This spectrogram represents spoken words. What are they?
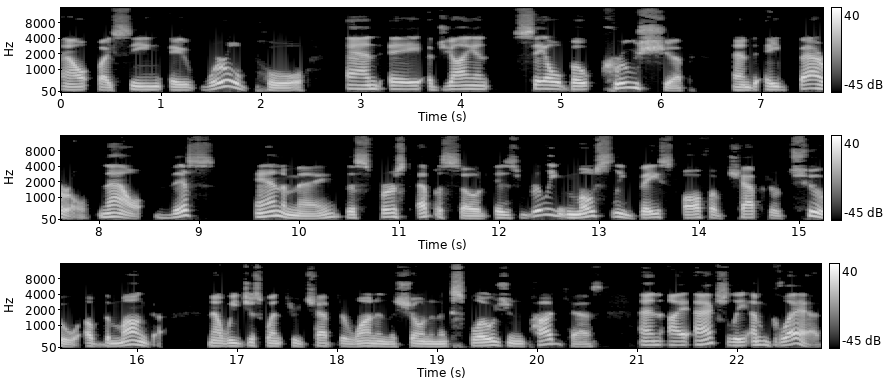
out by seeing a whirlpool and a, a giant sailboat cruise ship and a barrel. Now, this anime, this first episode, is really mostly based off of chapter two of the manga. Now, we just went through chapter one in the Shonen Explosion podcast, and I actually am glad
